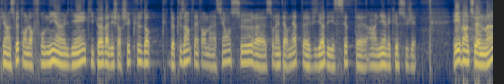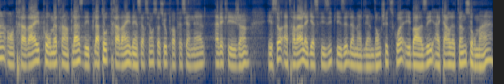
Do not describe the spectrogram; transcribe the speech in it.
Puis ensuite, on leur fournit un lien qui peuvent aller chercher plus de, de plus amples informations sur, sur Internet via des sites en lien avec le sujet. éventuellement, on travaille pour mettre en place des plateaux de travail d'insertion socio-professionnelle avec les jeunes et ça, à travers la Gaspésie et les îles de la Madeleine. Donc, chez est basé à Carleton-sur-Mer,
